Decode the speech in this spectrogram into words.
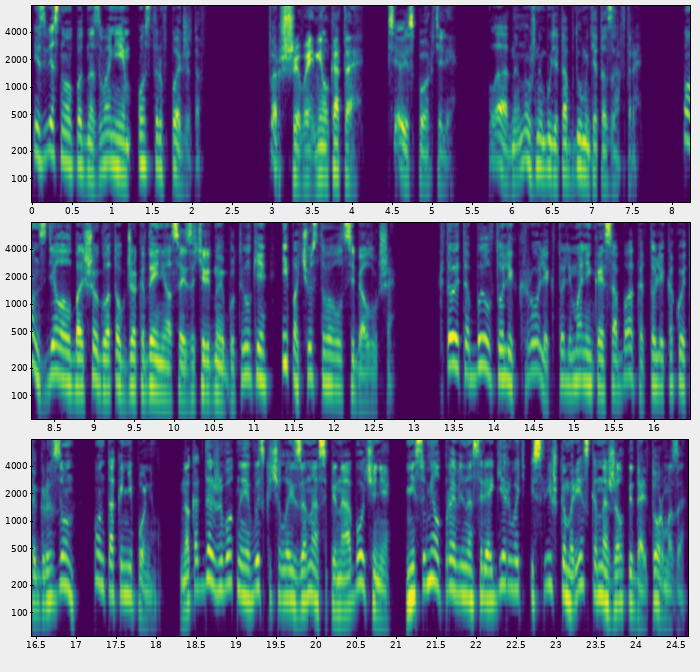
известного под названием Остров Пэджетов. Паршивая мелкота. Все испортили. Ладно, нужно будет обдумать это завтра. Он сделал большой глоток Джека Дэниелса из очередной бутылки и почувствовал себя лучше. Кто это был, то ли кролик, то ли маленькая собака, то ли какой-то грызун, он так и не понял. Но когда животное выскочило из-за насыпи на обочине, не сумел правильно среагировать и слишком резко нажал педаль тормоза.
